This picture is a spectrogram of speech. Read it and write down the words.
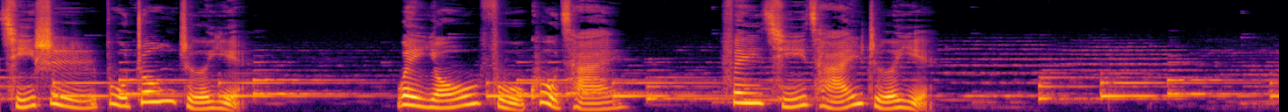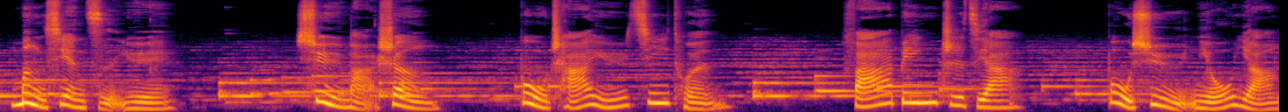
其事不忠者也；未有府库财，非其财者也。孟献子曰：“畜马胜。”不察于鸡豚，伐兵之家；不畜牛羊，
